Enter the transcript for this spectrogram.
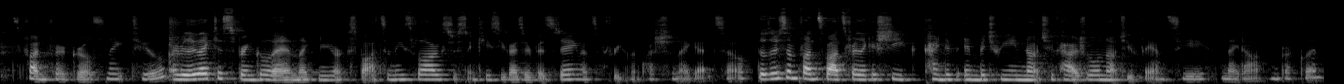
it's fun for a girls' night too. I really like to sprinkle in like New York spots in these vlogs just in case you guys are visiting. That's a frequent question I get. So those are some fun spots for like a chic kind of in between, not too casual, not too fancy night out in Brooklyn.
